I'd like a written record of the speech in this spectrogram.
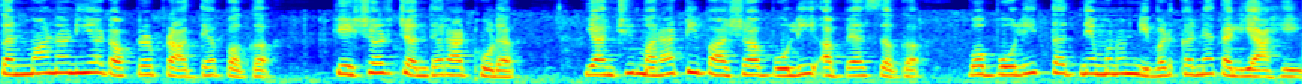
सन्माननीय डॉक्टर प्राध्यापक केशरचंद राठोड यांची मराठी भाषा बोली अभ्यासक व बोली तज्ज्ञ म्हणून निवड करण्यात आली आहे.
